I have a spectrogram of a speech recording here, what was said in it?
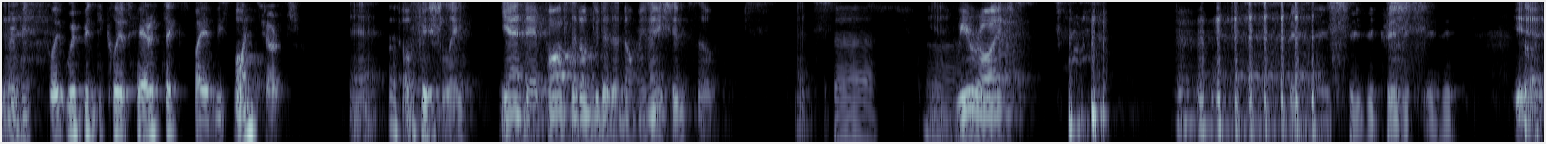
we've, been, we've been declared heretics by at least one oh. church. Yeah, officially. Yeah, and they passed it on to the denomination. So that's uh, yeah, uh, we arrived. crazy, crazy, crazy, crazy. Yeah. So,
